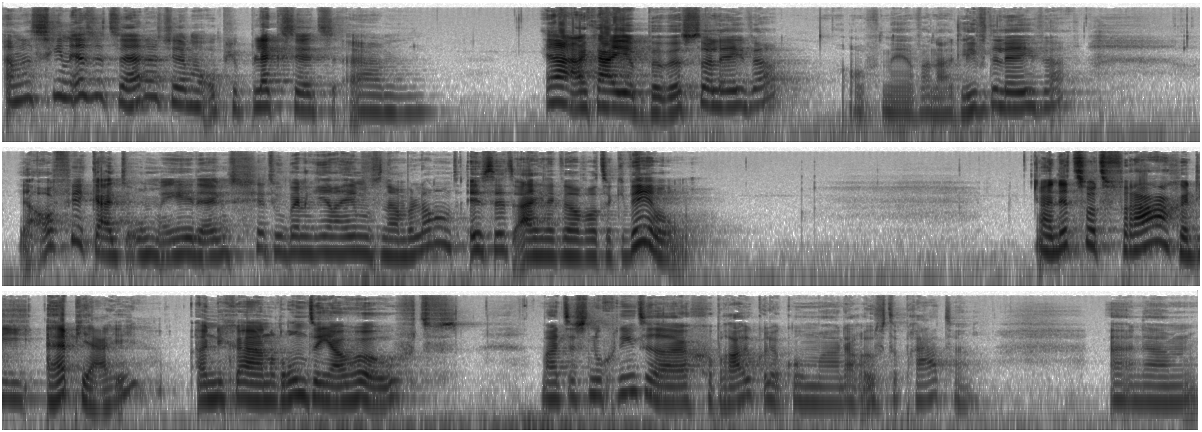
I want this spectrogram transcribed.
En misschien is het dat je helemaal op je plek zit. Um, ja, en ga je bewuster leven. Of meer vanuit liefde leven. Ja, of je kijkt om en je denkt, shit, hoe ben ik hier hemelsnaam beland? Is dit eigenlijk wel wat ik wil? Ja, dit soort vragen, die heb jij. En die gaan rond in jouw hoofd. Maar het is nog niet heel erg gebruikelijk om uh, daarover te praten. En um,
